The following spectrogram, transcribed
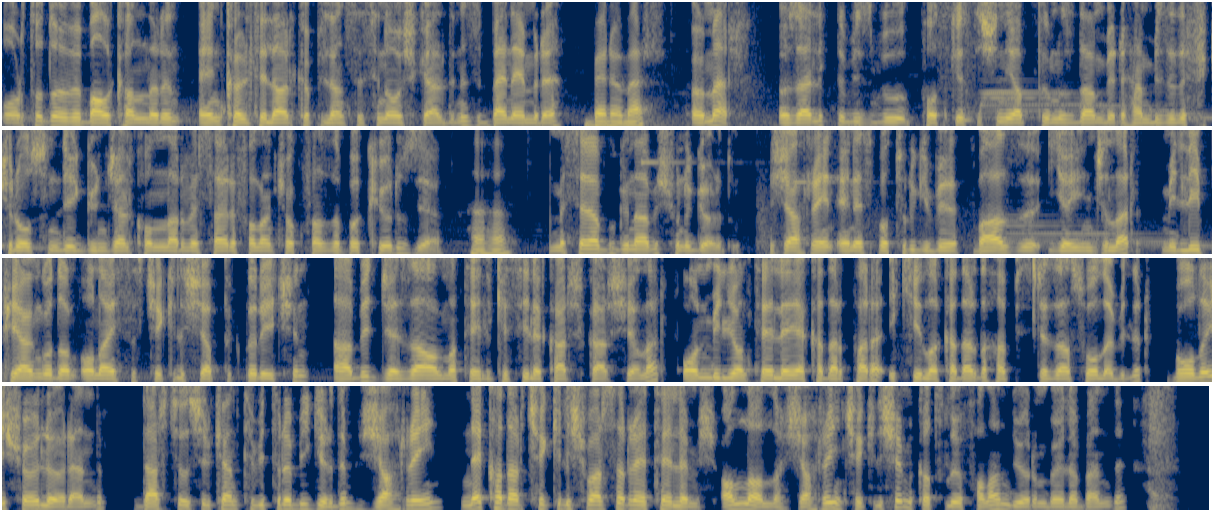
Orta Doğu ve Balkanların en kaliteli arka plan sesine hoş geldiniz. Ben Emre. Ben Ömer. Ömer, özellikle biz bu podcast işini yaptığımızdan beri hem bize de fikir olsun diye güncel konular vesaire falan çok fazla bakıyoruz ya. Hı hı. Mesela bugün abi şunu gördüm. Jahreyn Enes Batur gibi bazı yayıncılar Milli Piyango'dan onaysız çekiliş yaptıkları için abi ceza alma tehlikesiyle karşı karşıyalar. 10 milyon TL'ye kadar para, 2 yıla kadar da hapis cezası olabilir. Bu olayı şöyle öğrendim. Ders çalışırken Twitter'a bir girdim. Jahreyn ne kadar çekiliş varsa RT'lemiş. Allah Allah Jahreyn çekilişe mi katılıyor falan diyorum böyle ben de.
